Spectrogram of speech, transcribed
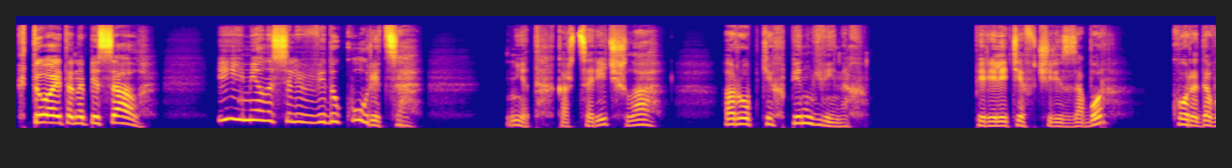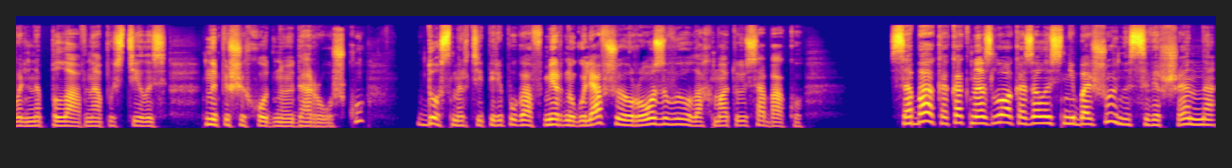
Кто это написал? И имелась ли в виду курица? Нет, кажется, речь шла о робких пингвинах. Перелетев через забор, Кора довольно плавно опустилась на пешеходную дорожку — до смерти перепугав мирно гулявшую розовую лохматую собаку. Собака, как назло, оказалась небольшой, но совершенно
